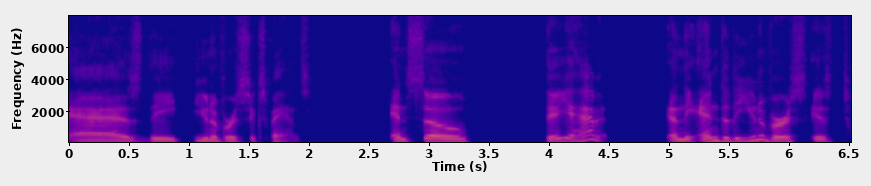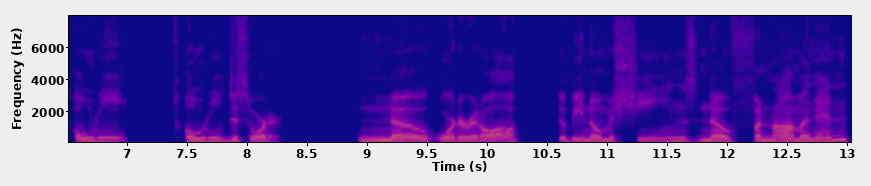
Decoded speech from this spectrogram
as the universe expands. And so there you have it. And the end of the universe is total, total disorder. No order at all. There'll be no machines, no phenomenon.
